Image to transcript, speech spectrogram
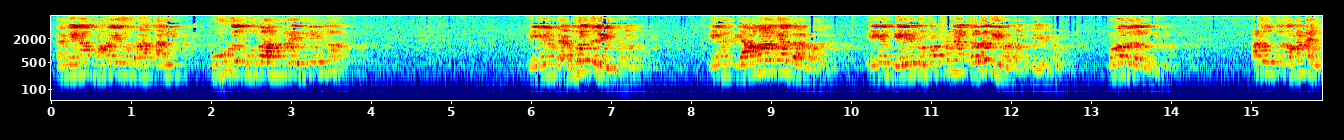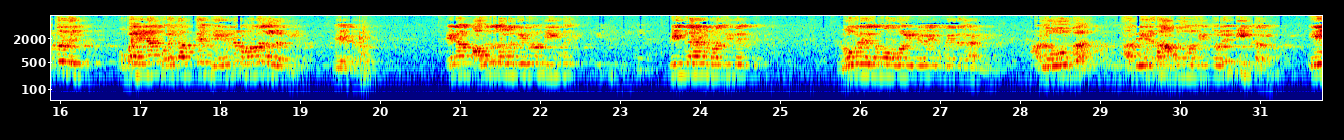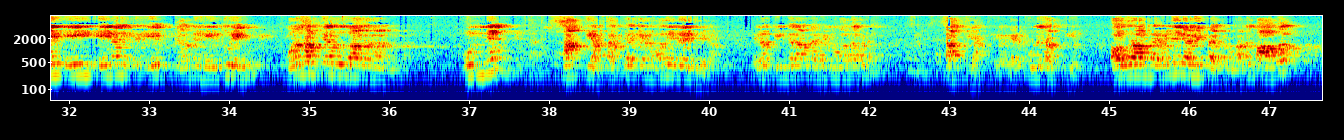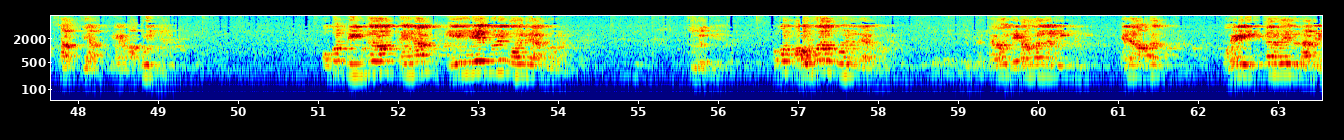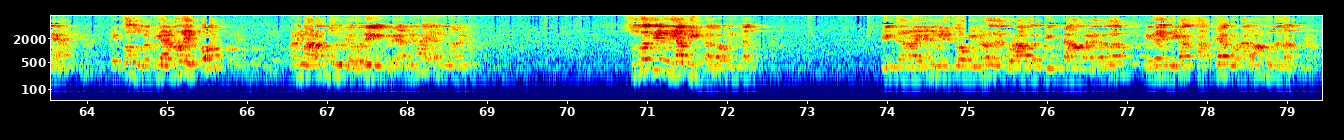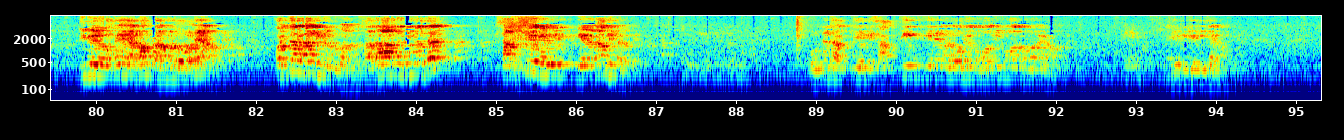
දැන් එහෙනම් මම ඒ සඳහා කලින් පූර්ව සූදානම්කර ඉඳලා ඉන්නවා. ඒකෙන් දැනුවත් වෙලා ඉන්නවා. ඒකට ක්‍රියාමාර්ගයක් ගන්නවා. ඒකෙන් බේරෙන්න උපක්‍රමයක් කරලා තියෙනවා අපි වෙනකොට. මොනවද කරලා තියෙන්නේ? අර උත්තර කමන්නේ උත්තර දෙන්න. ඔබ එහෙනම් ඔය තත්ත්වයෙන් බේරෙන්න මොනවද කරලා තියෙන්නේ? මේ වෙනකොට. එහෙනම් පවුද කරලා තියෙනවා බීම. බීම කරන්නේ මොනවද හිතේ? ලෝභ දේශ මොහ වලින් නෙවෙයි මොකේද කරන්නේ? අලෝභ, අදේශ, අමෝහ සිත් වලින් බීම කරනවා. ඒ ඒ ඒනම් ඒ කරන හේතුවෙන් මොන ශක්තියද උදා කරගන්නේ? පුණ්‍ය ශක්තිය. ශක්තිය කියන්නේ මොකද? එනර්ජි එක. එහෙනම් පින් කරාම ලැබෙන්නේ මොකද අපිට? ශක්තියක්. ඒ කියන්නේ පුණ්‍ය ශක්තිය. පව් කරාම ලැබෙන්නේ ඒක අනිත් පැත්ත. මොකද පාප ශක්තියක්. ඒ අපුඤ්ඤය. ඔබ පින් කරොත් එහෙනම් ඒ හේතුවේ කොහෙද යන්න ඕනේ? සුගතියට. ඔබ පව් කරොත් කොහෙද යන්න ඕනේ? ඒක දෙකම ගන්න ඉන්නේ. එහෙනම් අප කොහේ ඉක්කර වේද දන්නේ නැහැ. එක්ක සුගතිය යනවා එක්ක අනිවාර්යම සුගතිය. ඔය දෙකෙන් යන්නේ නැහැ අනිවාර්යයෙන්. සුගතියට ගියා පින් කළා. ඔය හිතන්න. පින් කරනවා කියන්නේ මිනිස්සු ඔබිනකොට දැන් ගොඩාක් ඔය පින් දහම් වැඩ කරලා එනර්ජි එකක් ශක්තියක් ගොඩනගන මුණ ශක්තිය. දිව්‍ය ලෝකේ යනවා බ්‍රහ්ම ලෝකවල යනවා. කොච්චර කල් ඉන්න පුළුවන්ද? සදාතනිකද ශක්තිය ගෙවන විතරද? පුණ්‍ය ශක්තියගේ ශක්තිය කියන ලෝකේ මොහොතින් මොහොත මොන වෙනවා? දෙවි දෙවි යනවා.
